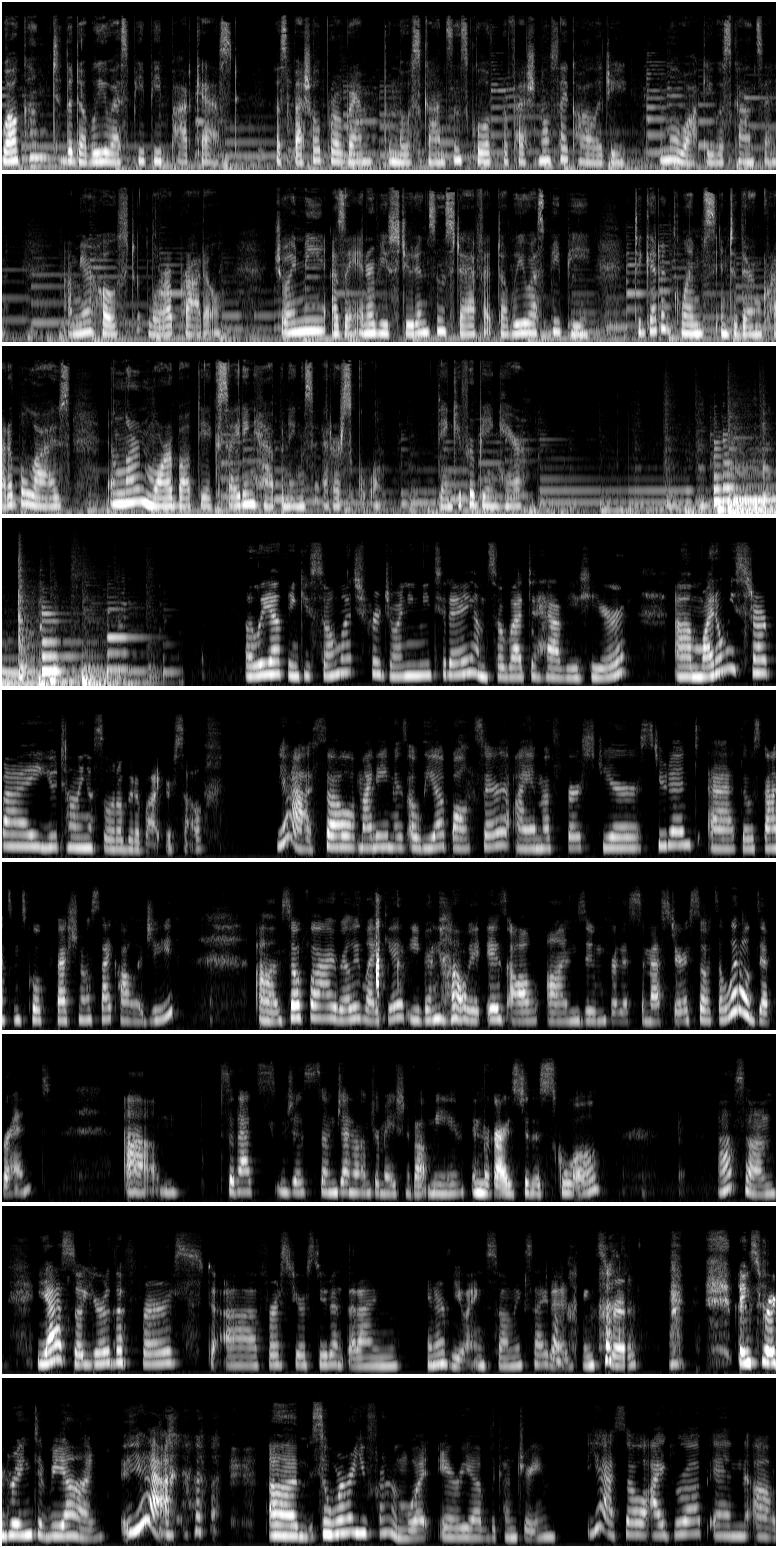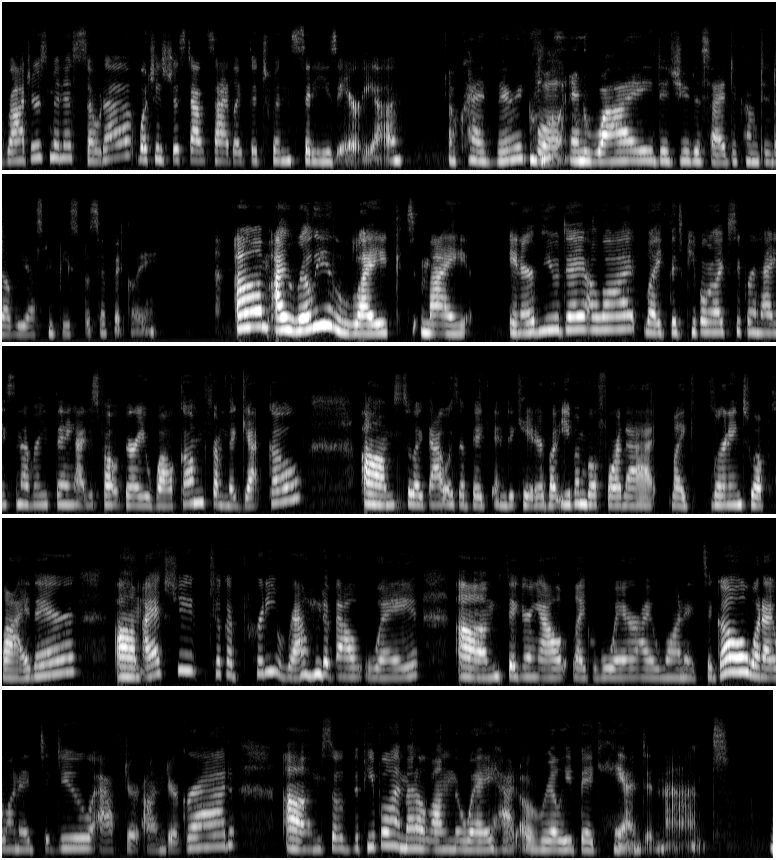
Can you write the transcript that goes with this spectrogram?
Welcome to the WSPP podcast, a special program from the Wisconsin School of Professional Psychology in Milwaukee, Wisconsin. I'm your host, Laura Prado. Join me as I interview students and staff at WSPP to get a glimpse into their incredible lives and learn more about the exciting happenings at our school. Thank you for being here. Alleah, thank you so much for joining me today. I'm so glad to have you here. Um, why don't we start by you telling us a little bit about yourself? Yeah, so my name is Alleah Baltzer. I am a first year student at the Wisconsin School of Professional Psychology. Um, so far, I really like it, even though it is all on Zoom for this semester. So it's a little different. Um, so that's just some general information about me in regards to the school. Awesome. Yeah, so you're the first uh, first year student that I'm interviewing, so I'm excited. Thanks for thanks for agreeing to be on. Yeah. um, so where are you from? What area of the country? Yeah, so I grew up in uh, Rogers, Minnesota, which is just outside like the Twin Cities area. Okay, very cool. and why did you decide to come to WSPP specifically? Um, I really liked my interview day a lot. Like the people were like super nice and everything. I just felt very welcome from the get go. Um, so like that was a big indicator. But even before that, like learning to apply there, um, I actually took a pretty roundabout way, um, figuring out like where I wanted to go, what I wanted to do after undergrad. Um, so the people I met along the way had a really big hand in that.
